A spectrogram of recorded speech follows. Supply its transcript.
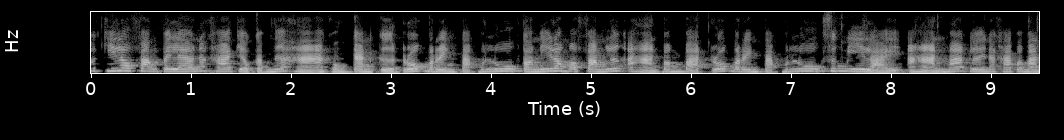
มื่อกี้เราฟังไปแล้วนะคะ เกี่ยวกับเนื้อหาของการเกิดโรคมะเร็งปากมดลูก ตอนนี้เรามาฟังเรื่องอาหารบำบัดโรคมะเร็งปากมดลูก ซึ่งมีหลายอาหารมากเลยนะคะ ประมาณ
